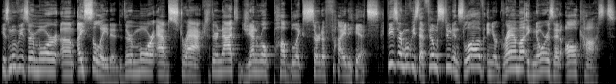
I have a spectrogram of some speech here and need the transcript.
his movies are more um, isolated, they're more abstract, they're not general public certified hits. These are movies that film students love and your grandma ignores at all costs.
